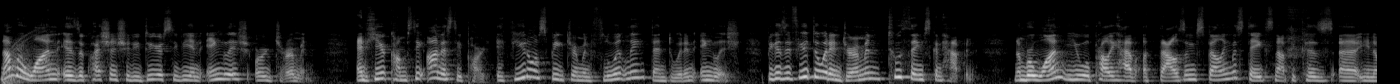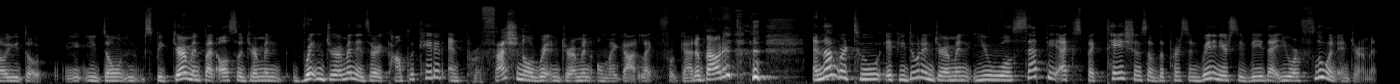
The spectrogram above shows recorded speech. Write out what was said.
Number one is the question should you do your CV in English or German? And here comes the honesty part. If you don't speak German fluently, then do it in English. Because if you do it in German, two things can happen. Number one, you will probably have a thousand spelling mistakes, not because uh, you know you don't you don't speak German, but also German written German is very complicated, and professional written German, oh my God, like forget about it. and number two, if you do it in German, you will set the expectations of the person reading your CV that you are fluent in German.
